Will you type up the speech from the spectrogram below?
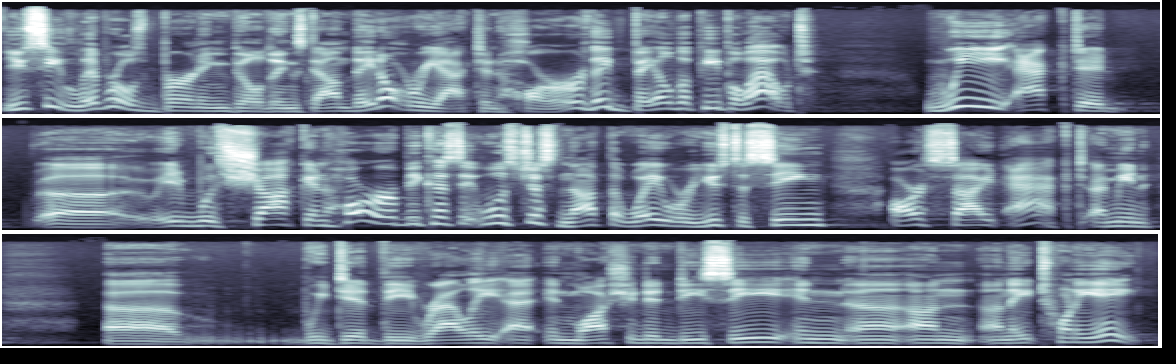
You see liberals burning buildings down, they don't react in horror, they bail the people out. We acted uh, with shock and horror because it was just not the way we're used to seeing our side act. I mean, uh, we did the rally at, in Washington D.C. in uh, on on 828.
